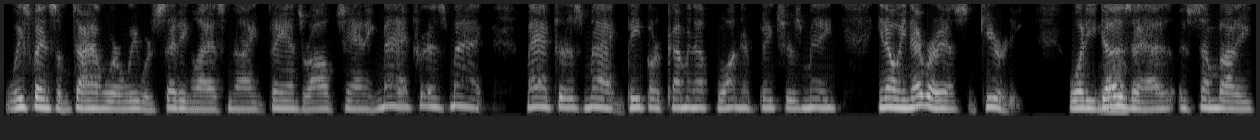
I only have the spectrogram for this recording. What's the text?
we spent some time where we were sitting last night. Fans are all chanting "Mattress Mac, Mattress Mac." People are coming up wanting their pictures made. You know, he never has security. What he does yeah. has is somebody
